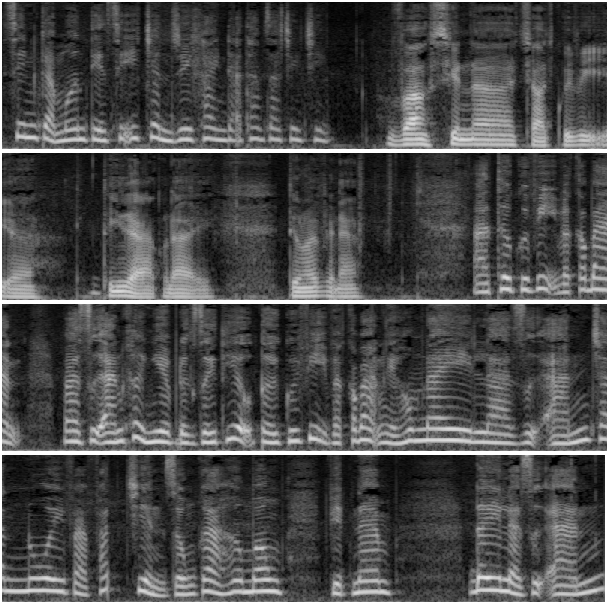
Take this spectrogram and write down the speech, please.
Xin cảm ơn tiến sĩ Trần Duy Khanh đã tham gia chương trình. Vâng, xin uh, chào quý vị uh, thính giả của Đài Tiếng Nói Việt Nam. À, thưa quý vị và các bạn, và dự án khởi nghiệp được giới thiệu tới quý vị và các bạn ngày hôm nay là dự án chăn nuôi và phát triển giống gà hơ mông Việt Nam. Đây là dự án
